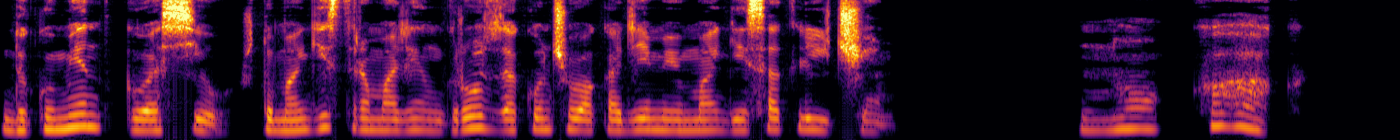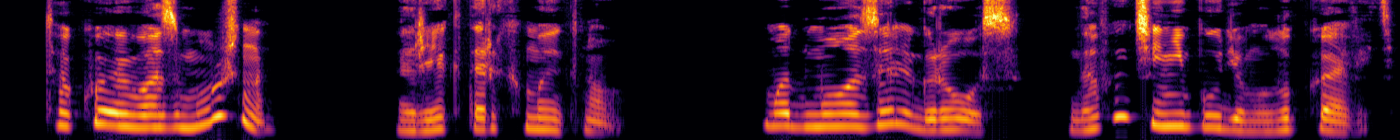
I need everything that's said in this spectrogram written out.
Документ гласил, что магистр Марин Гросс закончил Академию магии с отличием. Но как? Такое возможно? Ректор хмыкнул. Мадмуазель Гросс, давайте не будем лукавить.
